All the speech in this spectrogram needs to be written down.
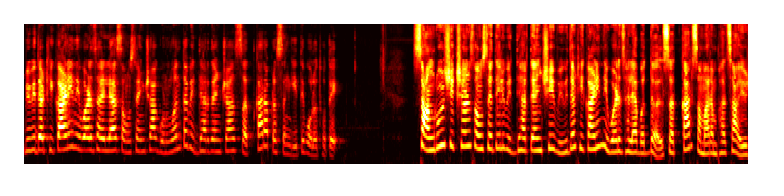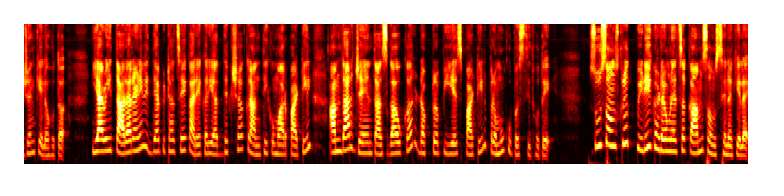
विविध ठिकाणी निवड झालेल्या संस्थेच्या गुणवंत विद्यार्थ्यांच्या सत्काराप्रसंगी ते बोलत होते. सांगरूळ शिक्षण संस्थेतील विद्यार्थ्यांची विविध ठिकाणी निवड झाल्याबद्दल सत्कार समारंभाचं आयोजन केलं होतं. यावेळी ताराराणी विद्यापीठाचे कार्यकारी अध्यक्ष क्रांतिकुमार पाटील आमदार Jayant Asgaonkar doctor P S Patil प्रमुख उपस्थित होते. सुसंस्कृत पिढी घडवण्याचं काम संस्थेनं केलंय.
